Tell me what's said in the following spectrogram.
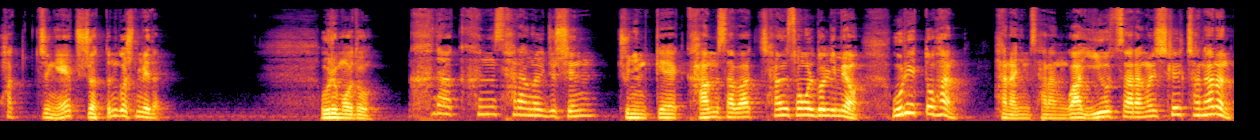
확증해 주셨던 것입니다. 우리 모두 크나큰 사랑을 주신 주님께 감사와 찬송을 돌리며 우리 또한 하나님 사랑과 이웃 사랑을 실천하는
